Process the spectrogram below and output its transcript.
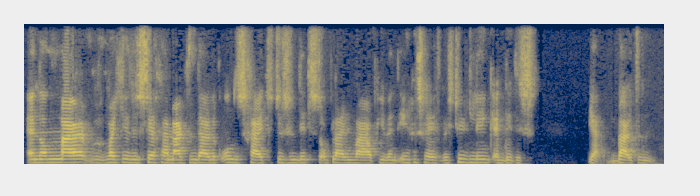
en dan maar wat je dus zegt, hij maakt een duidelijk onderscheid tussen dit is de opleiding waarop je bent ingeschreven bij Studielink en dit is ja, buiten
